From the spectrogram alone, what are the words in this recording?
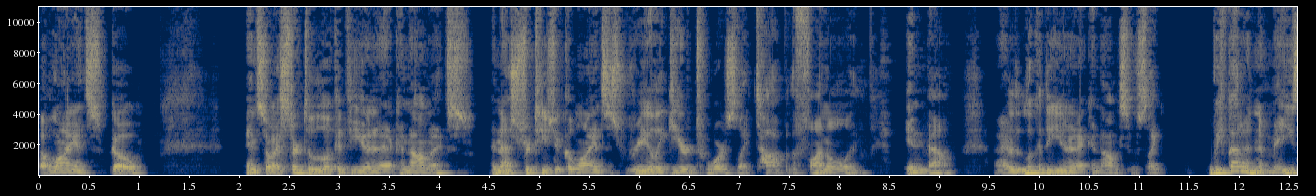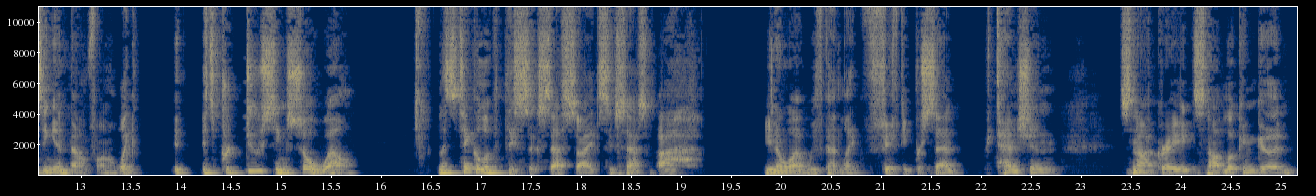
alliance, go. And so I start to look at the unit economics, and that strategic alliance is really geared towards like top of the funnel and inbound. And I look at the unit economics, it's like, we've got an amazing inbound funnel. Like, it, it's producing so well. Let's take a look at the success side. Success. Ah, you know what? We've got like 50% retention. It's not great. It's not looking good.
